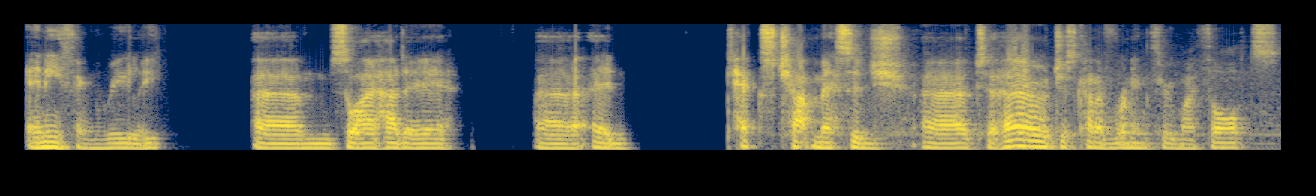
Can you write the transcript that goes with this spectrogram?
anything really. Um, so I had a uh, a text chat message uh, to her, just kind of running through my thoughts.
